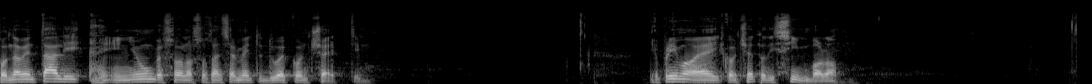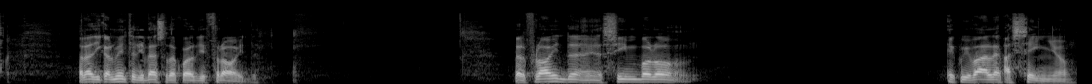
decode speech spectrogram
Fondamentali in Jung sono sostanzialmente due concetti. Il primo è il concetto di simbolo, radicalmente diverso da quello di Freud. Per Freud eh, simbolo equivale a segno.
